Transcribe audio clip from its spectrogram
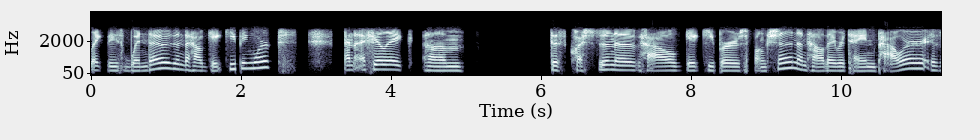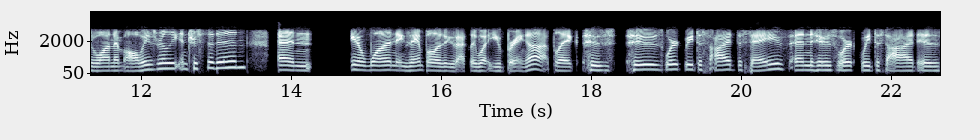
like these windows into how gatekeeping works? And I feel like um, this question of how gatekeepers function and how they retain power is one I'm always really interested in. And you know, one example is exactly what you bring up, like whose whose work we decide to save and whose work we decide is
